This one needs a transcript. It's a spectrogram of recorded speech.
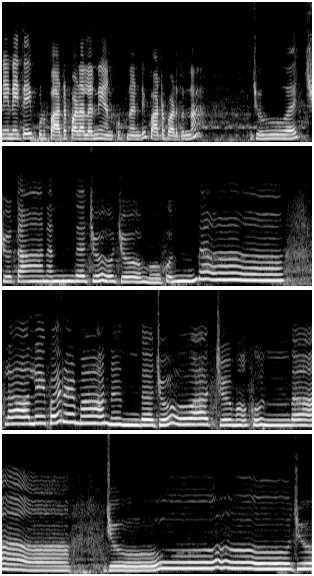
నేనైతే ఇప్పుడు పాట పాడాలని అనుకుంటున్నాను అండి. పాట పాడుతున్నా. జో అచ్యుతానంద జో జో ముకుంద. లాలే పరమానంద జో అచ్చు ముకుంద. జో జో.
